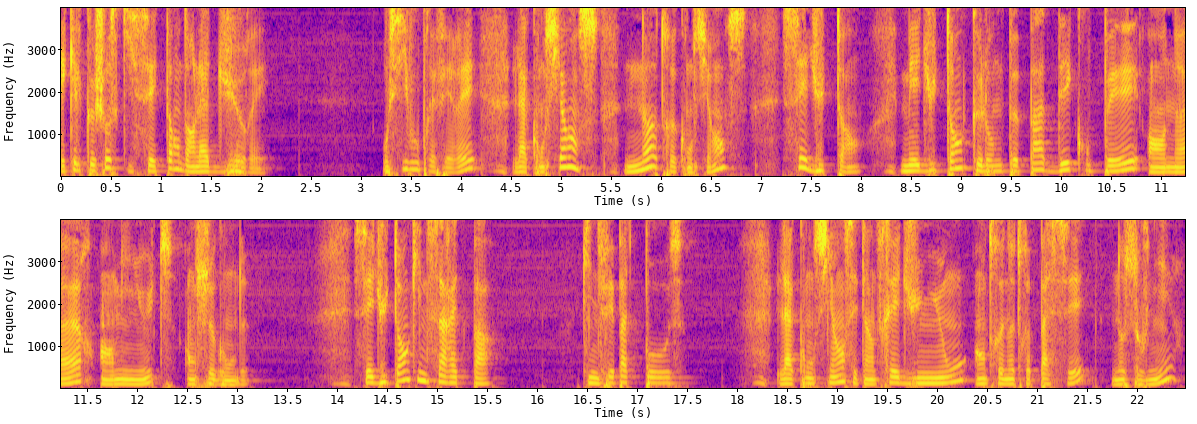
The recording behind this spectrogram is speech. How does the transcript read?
est quelque chose qui s'étend dans la durée. Ou si vous préférez, la conscience, notre conscience, c'est du temps, mais du temps que l'on ne peut pas découper en heures, en minutes, en secondes. C'est du temps qui ne s'arrête pas, qui ne fait pas de pause. La conscience est un trait d'union entre notre passé, nos souvenirs,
